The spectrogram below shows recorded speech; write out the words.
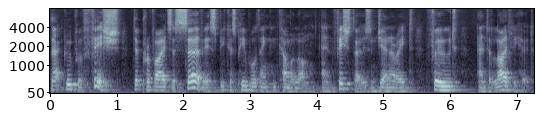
that group of fish that provides a service because people then can come along and fish those and generate food and a livelihood.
